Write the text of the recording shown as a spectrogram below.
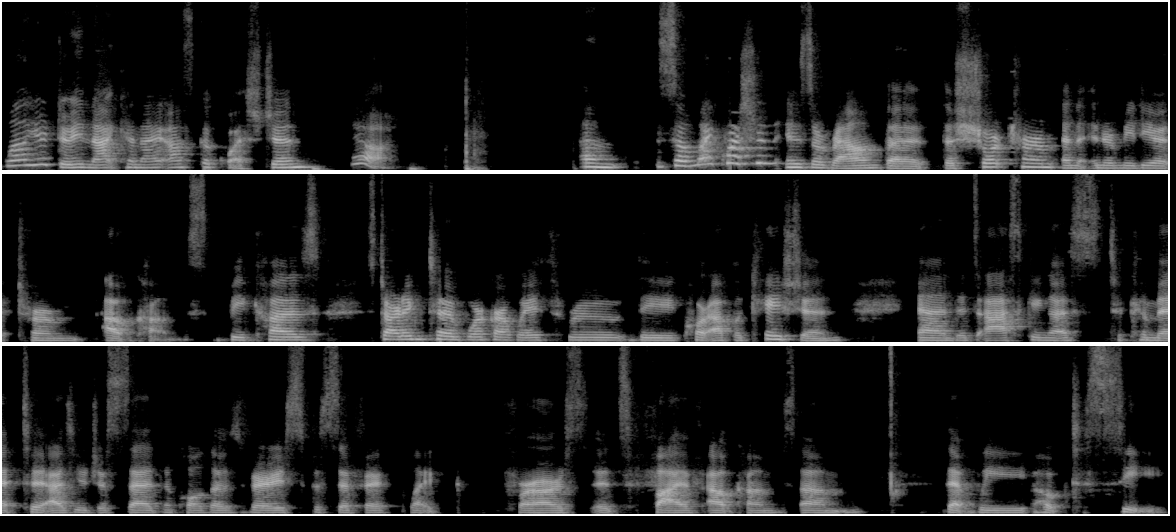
While you're doing that, can I ask a question? Yeah, Um, so my question is around the, the short-term and the intermediate term outcomes, because starting to work our way through the core application, and it's asking us to commit to, as you just said, Nicole, those very specific, like for ours, it's five outcomes um, that we hope to see.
